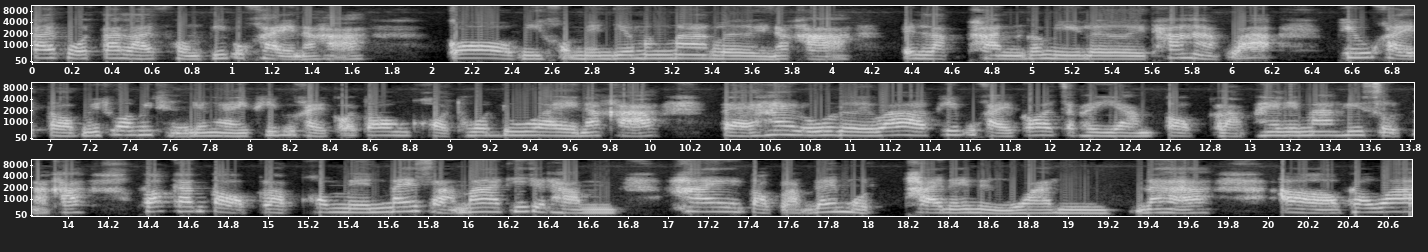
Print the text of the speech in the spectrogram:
ใต้โพสต์ใต้ไลฟ์ของพี่ผู้ไข่นะคะ ก็มีคอมเมนต์เยอะมาก ๆ เลยนะคะ เป็นหลักพันก็มีเลย ถ้าหากว่าพี่ผู้ไข่ตอบไม่ทั่วไม่ถึงยังไง พี่ผู้ไข่ก็ต้องขอโทษด้วยนะคะ แต่ให้รู้เลยว่าพี่ผู้ไข่ก็จะพยายามตอบกลับให้ได้มากที่สุดนะคะ เพราะการตอบกลับคอมเมนต์ไม่สามารถที่จะทำให้ตอบกลับได้หมดภายในหนึ่งวันนะคะเอ่อเพราะว่า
